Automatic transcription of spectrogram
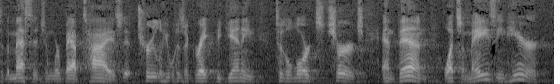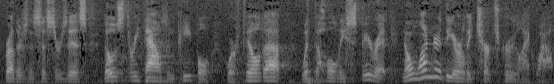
to the message and were baptized. It truly was a great beginning to the Lord's church. And then, what's amazing here, brothers and sisters, is those 3,000 people were filled up with the Holy Spirit. No wonder the early church grew like wildfire.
